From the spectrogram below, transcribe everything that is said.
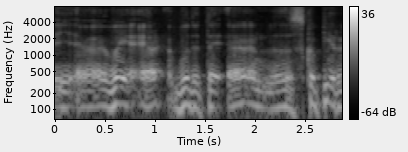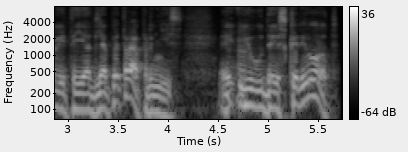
е, ви е, будете е, скопіруєте, я для Петра приніс е, Іуда Іскаріот.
